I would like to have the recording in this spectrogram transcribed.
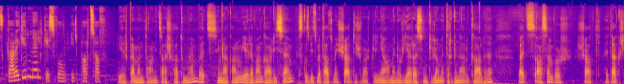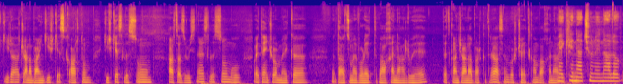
իսկ Գարեգինն էլ կիսվում իր փորձով երբեմն տանից աշխատում եմ, բայց հիմնականում Երևան գալիս եմ։ Սկզբից մտածում եմ շատ դժվար կլինի ամեն օր 30 կիլոմետր գնալ գալը, բայց ասեմ, որ շատ հետաքրքիր է, ճանապարհին գիրք ես կարդում, գիրք ես լսում, հարցազրույցներ ես լսում ու այդ ինչ որ մեկը մտածում է, որ այդ վախենալու է, այդքան ճանապարհ կտրել, ասեմ, որ չէ, այդքան վախենալու։ Մեքենա չունենալով,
